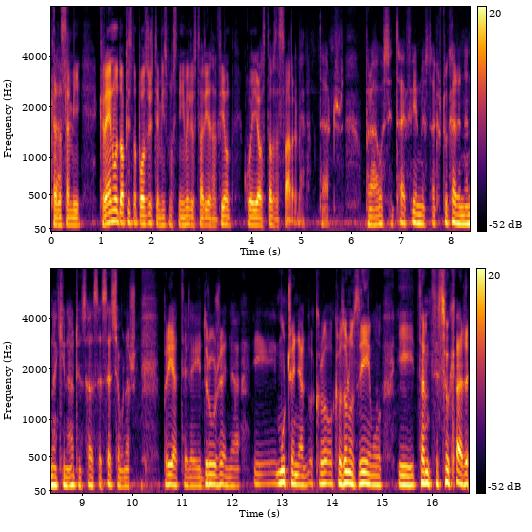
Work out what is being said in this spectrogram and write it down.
kada sam i krenuo dopisno pozorište, mi smo snimili u stvari jedan film koji je ostao za sva vremena. Tačno. Pravo se, taj film je, tako što kaže, na neki način sad se sećamo naših prijatelja i druženja i mučenja kroz, kroz onu zimu i crnci su, kaže,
